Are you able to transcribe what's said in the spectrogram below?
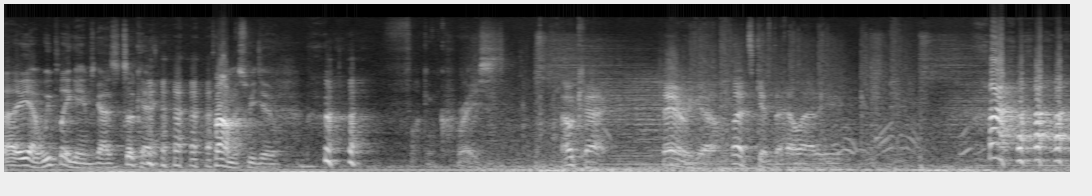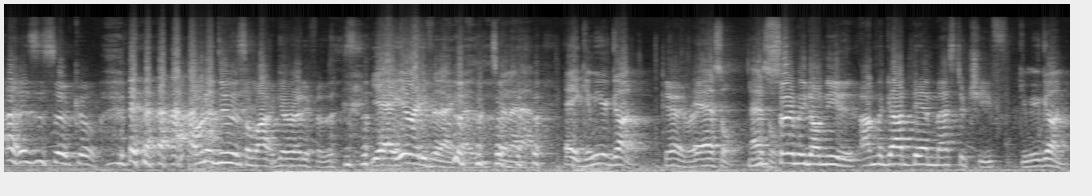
Uh, yeah, we play games, guys. It's okay. Promise we do. Fucking Christ. Okay. There we go. Let's get the hell out of here. this is so cool. I'm gonna do this a lot. Get ready for this. Yeah, get ready for that, guys. It's gonna happen. Hey, give me your gun. Yeah, right. Asshole. You Asshole. certainly don't need it. I'm the goddamn Master Chief. Give me your gun.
